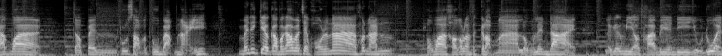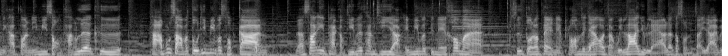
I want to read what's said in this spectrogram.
ครับว่าจะเป็นผู้รักษาประตูแบบไหน ไม่ได้เกี่ยวกับอาการบาดเจ็บของโอนาน่าเท่านั้น เพราะว่าเขากำลังจะกลับมาลงเล่นได้ แล้วก็ยังมีเอาทายเบนดีอยู่ด้วยนะครับตอนนี้มี 2 ทางเลือกคือ หาผู้รักษาประตูที่มีประสบการณ์ และสร้างอิมแพคกับทีมได้ทันทีอย่างเอมี่มาติเนสเข้ามา ซึ่งตัวนักเตะเนี่ยพร้อมจะย้ายออกจากวิลล่าอยู่แล้ว แล้วก็สนใจย้ายไป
